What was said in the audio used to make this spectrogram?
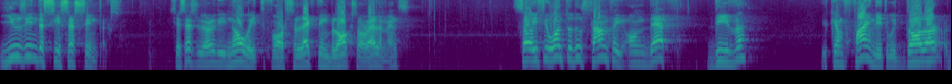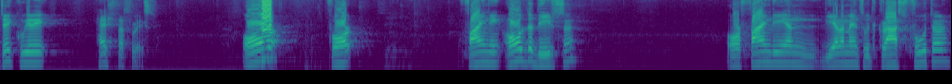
using the CSS syntax. CSS, we already know it for selecting blocks or elements. So if you want to do something on that div, you can find it with dollar jQuery hashtag list. Or for finding all the divs or finding the elements with class footer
